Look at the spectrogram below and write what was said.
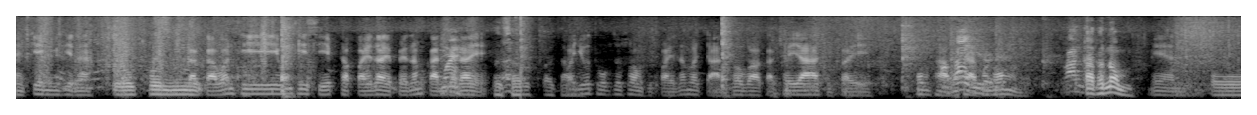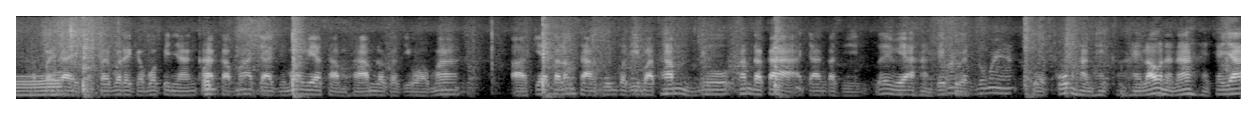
ให้เก่งนี่สินะโอ้คุณแล้วก็วันที่วันที่สิบถ้าไปได้ไปน้ำกันก็ได้ ไปใช้อาจารเพราะย์ยูทูบทุกช่องสิไปน้ำอาจารย์เพราะว่ากับชายาสิไปห่มผ้าพระธาตุพนม พระพนม แม่นโอ้ไปได้ไปบ่ได้กับว่าเป็นหยังค่ากลับมาอาจารย์สิมาเวียถามถามแล้วก็สิออกมาอ่าเกี่ยวกับลังสร้างศูนย์ปฏิบัติธรรมอยู่คำตะกร้าอาจารย์ก็สิเลยเวียหันไปเปิดเปิดกุ้งหันให้ให้เล่าน่ะนะให้ชายา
